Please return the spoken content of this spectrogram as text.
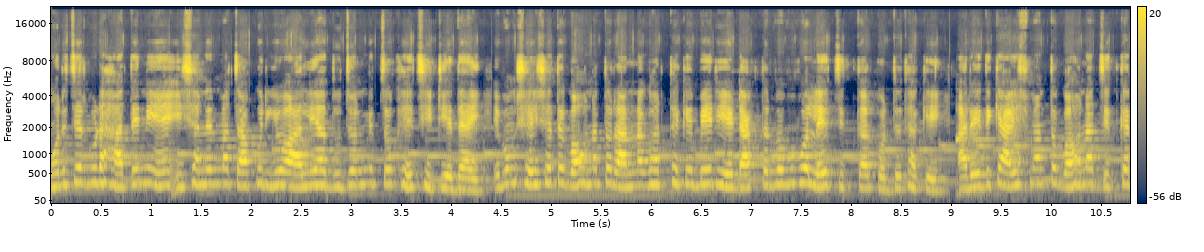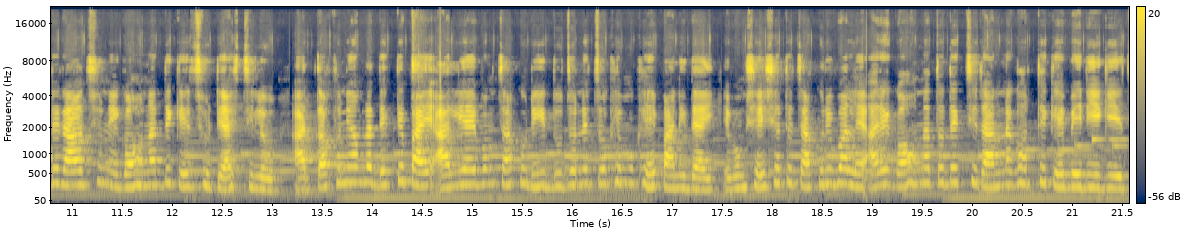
মরিচের গুঁড়া হাতে নিয়ে ঈশানের মা চাকুরি ও আলিয়া দুজনের চোখে ছিটিয়ে দেয় এবং সেই সাথে গহনা তো রান্নাঘর থেকে বেরিয়ে ডাক্তারবাবু বলে চিৎকার করতে থাকে। আর এদিকে আয়ুষ্মান তো গহনার চিৎকারের আওয়াজ শুনে গহনার দিকে ছুটে আসছিল। আর তখনই আমরা দেখতে পাই আলিয়া এবং চাকুরি দুজনের চোখে মুখে পানি দেয় এবং সেই সাথে চাকুরি বলে, আরে গহনা তো দেখছি রান্নাঘর থেকে বেরিয়ে গিয়েছে।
